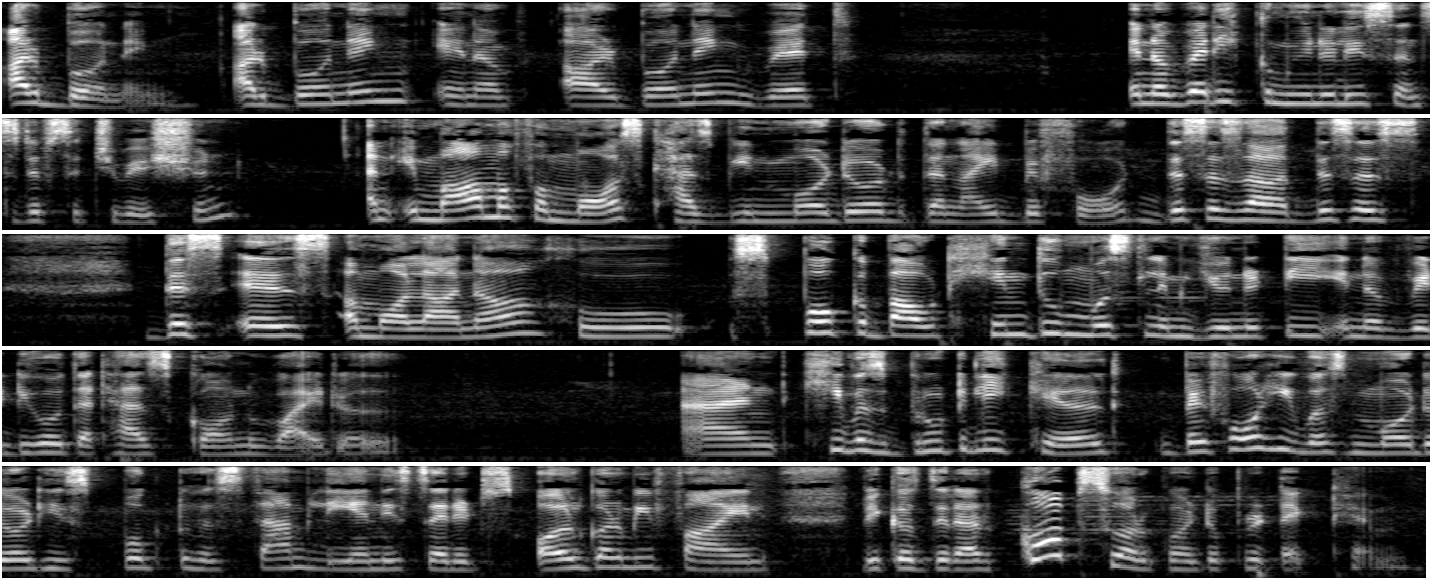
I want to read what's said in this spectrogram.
are burning, are burning in a are burning with in a very communally sensitive situation an imam of a mosque has been murdered the night before. This is a this is this is a Maulana who spoke about Hindu Muslim unity in a video that has gone viral. And he was brutally killed. Before he was murdered, he spoke to his family and he said it's all going to be fine because there are cops who are going to protect him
